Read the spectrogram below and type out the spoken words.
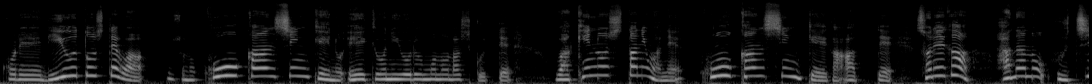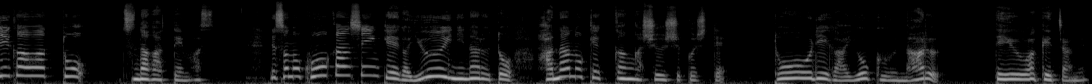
これ理由としてはその交感神経の影響によるものらしくって脇の下にはね交感神経があってそれが鼻の内側とつながっています。でその交感神経が優位になると鼻の血管が収縮して通りが良くなるっていうわけじゃね。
